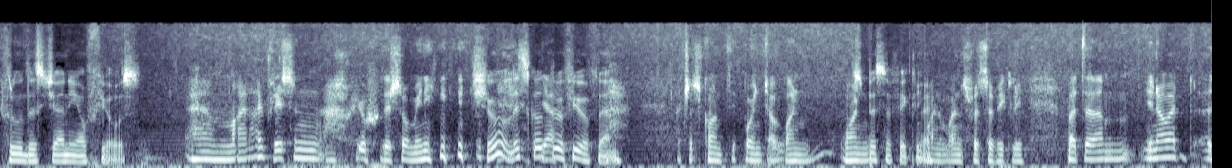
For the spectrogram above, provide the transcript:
through this journey of yours? Um, my life lesson, phew, there's so many. Sure, let's go Yeah. through a few of them I just can't point out one, one, specifically. one, one specifically. But um, you know what? Uh,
